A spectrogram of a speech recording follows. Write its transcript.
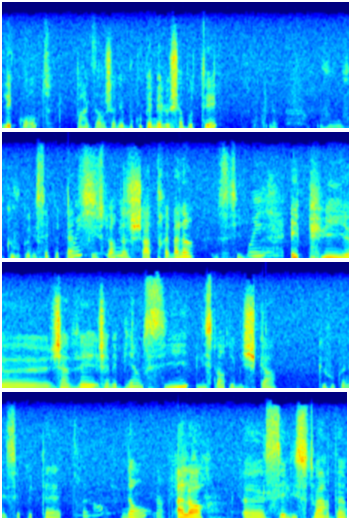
les contes. Par exemple, j'avais beaucoup aimé Le Chaboté, que vous connaissez peut-être. C'est l'histoire d'un chat très malin aussi. Et puis euh, j'avais, j'aimais bien aussi l'histoire de Mishka, que vous connaissez peut-être. Non. Alors euh, c'est l'histoire d'un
